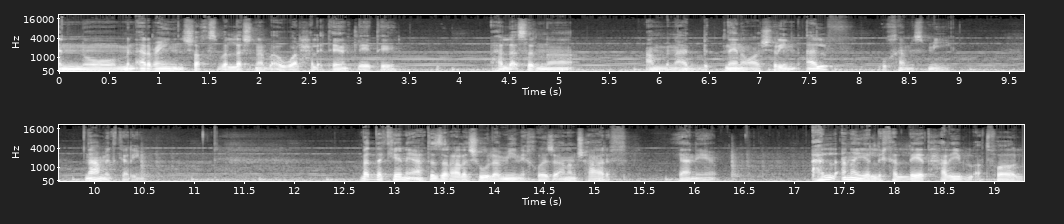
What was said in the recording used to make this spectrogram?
إنه من 40 شخص بلشنا بأول حلقتين ثلاثة هلأ صرنا عم بنعد ب 22500 نعمة كريم. بدك ياني اعتذر على شو لمين يا خواجة؟ أنا مش عارف. يعني هل أنا يلي خليت حليب الأطفال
